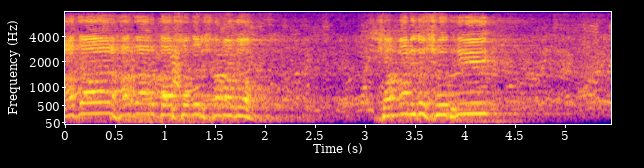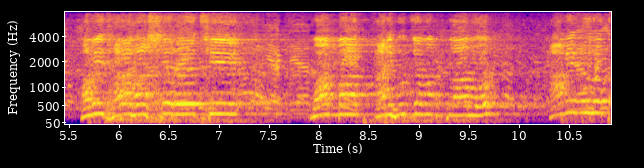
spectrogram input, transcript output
হাজার হাজার দর্শকের সমাগম। সম্মানিত সুধী, আমি ধারাভাষ্যে রয়েছি মোহাম্মদ আরিফুজ্জামান প্লাবন। আমি মূলত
